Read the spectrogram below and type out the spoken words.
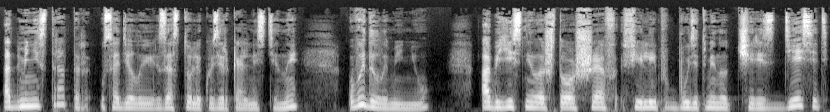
Администратор усадила их за столик у зеркальной стены, выдала меню, объяснила, что шеф Филипп будет минут через десять,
